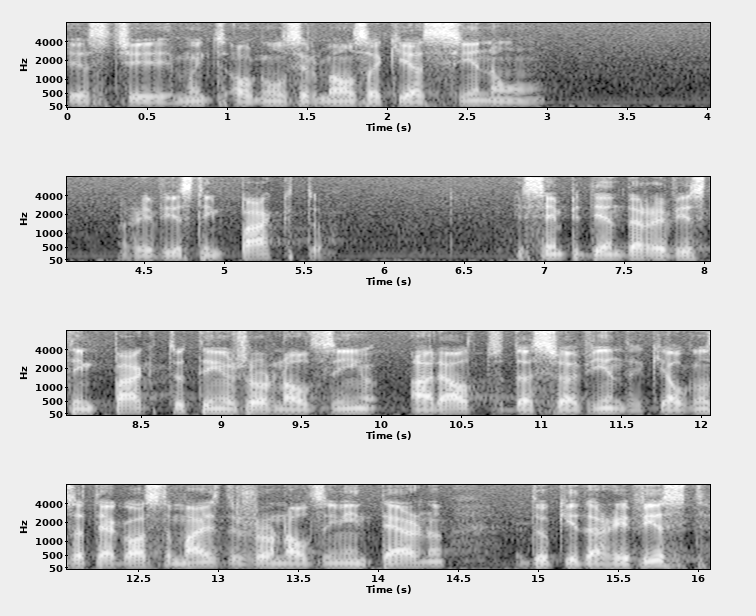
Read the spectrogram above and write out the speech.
este, muitos, alguns irmãos aqui assinam a revista Impacto, e sempre dentro da revista Impacto tem o jornalzinho Arauto da Sua Vinda, que alguns até gostam mais do jornalzinho interno do que da revista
